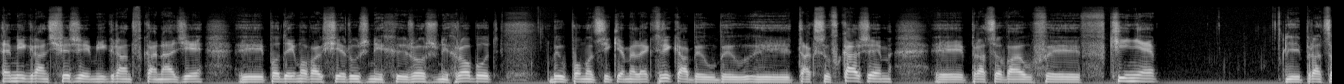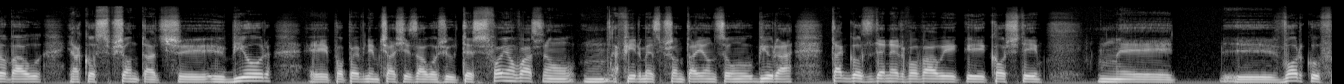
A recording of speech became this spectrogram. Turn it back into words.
emigrant, świeży emigrant w Kanadzie, podejmował się różnych, różnych robót, był pomocnikiem elektryka, był, był y, taksówkarzem, y, pracował w, w kinie Pracował jako sprzątacz biur. Po pewnym czasie założył też swoją własną mm, firmę sprzątającą biura. Tak go zdenerwowały koszty mm, Y, worków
